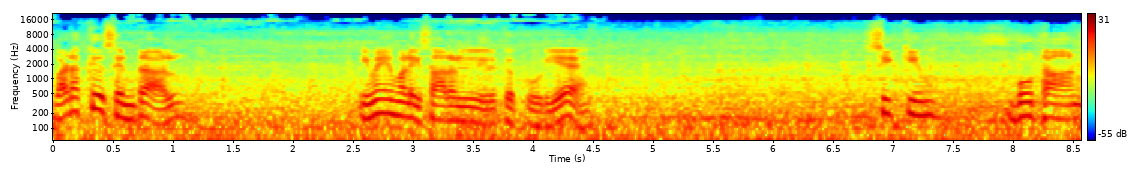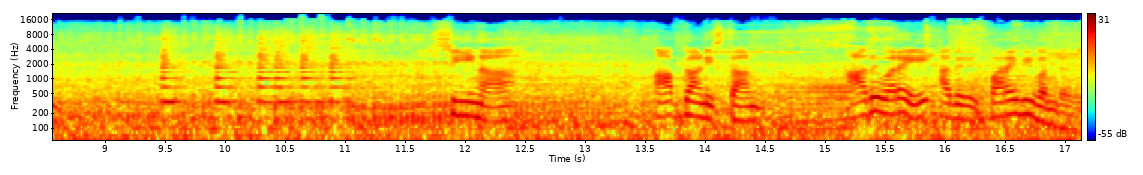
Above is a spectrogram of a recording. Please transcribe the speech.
வடக்கு சென்றால் இமயமலை சாரலில் இருக்கக்கூடிய சிக்கிம் பூட்டான் சீனா ஆப்கானிஸ்தான் அதுவரை அது பரவி வந்தது.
